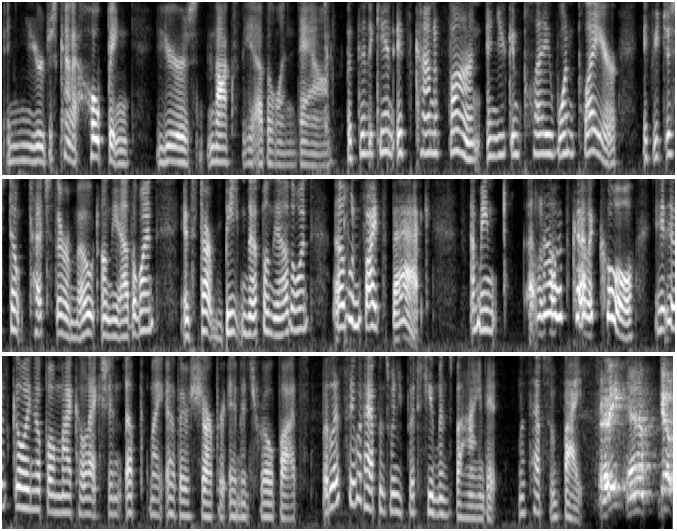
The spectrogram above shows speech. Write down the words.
and you're just kind of hoping yours knocks the other one down. But then again, it's kind of fun and you can play one player. If you just don't touch the remote on the other one and start beating up on the other one, the other one fights back. I mean, I don't know, it's kind of cool. It is going up on my collection, up my other sharper image robots. But let's see what happens when you put humans behind it. Let's have some fight. Ready? Yeah. Go.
